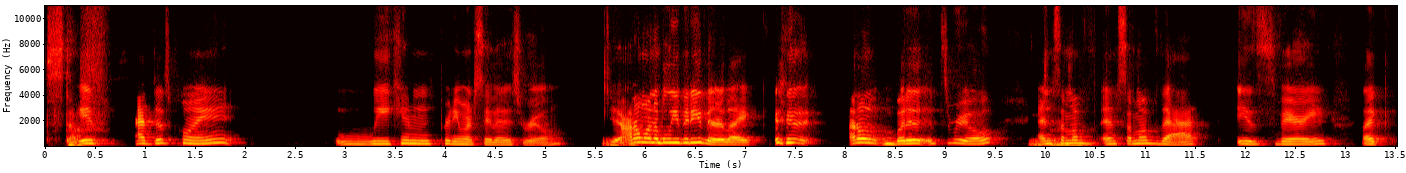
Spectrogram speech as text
stuff. If at this point we can pretty much say that it's real. I don't want to believe it either. Like I don't, but it, it's real. That's And some of and some of that is very like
